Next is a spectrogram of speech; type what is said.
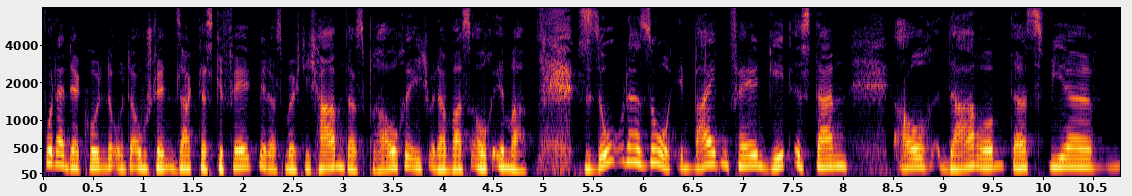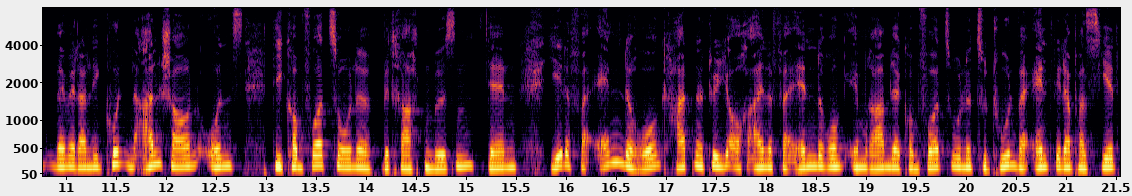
wo dann der Kunde unter Umständen sagt, das gefällt mir, das möchte ich haben, das brauche ich oder was auch immer. So oder so, in beiden Fällen geht es dann auch darum, dass wir, wenn wir dann die Kunden anschauen, uns die Komfortzone betrachten müssen. Denn jede Veränderung hat natürlich auch eine Veränderung im Rahmen der Komfortzone zu tun, weil entweder passiert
